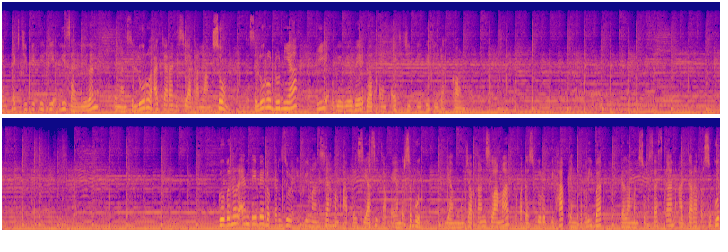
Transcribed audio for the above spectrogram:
MXGP TV Liza Lilen dengan seluruh acara disiarkan langsung ke seluruh dunia di www.mxgptv.com. Gubernur NTB Dr. Zulkifli Mansyah mengapresiasi capaian tersebut. Ia mengucapkan selamat kepada seluruh pihak yang terlibat dalam mensukseskan acara tersebut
